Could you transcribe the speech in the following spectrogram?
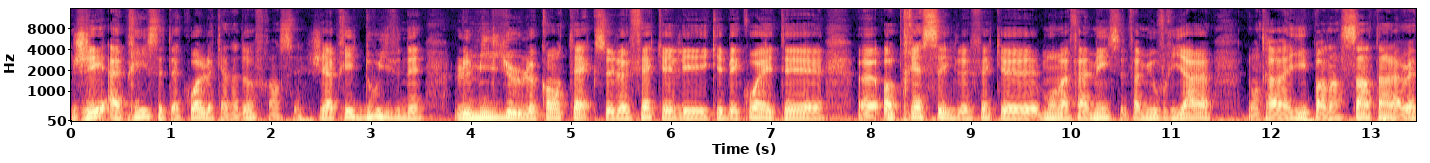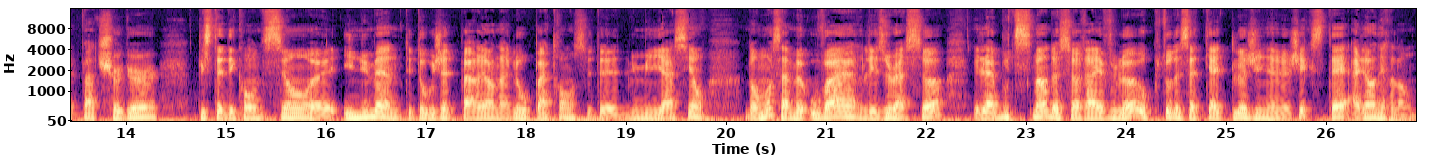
j'ai appris c'était quoi le Canada français. J'ai appris d'où il venait, le milieu, le contexte, le fait que les Québécois étaient euh, oppressés, le fait que moi, ma famille, c'est une famille ouvrière, ils ont travaillé pendant 100 ans à la Red Pat Sugar, puis c'était des conditions euh, inhumaines. Tu obligé de parler en anglais au patron, c'était de l'humiliation. Donc moi, ça m'a ouvert les yeux à ça, et l'aboutissement de ce rêve-là, ou plutôt de cette quête-là généalogique, c'était aller en Irlande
